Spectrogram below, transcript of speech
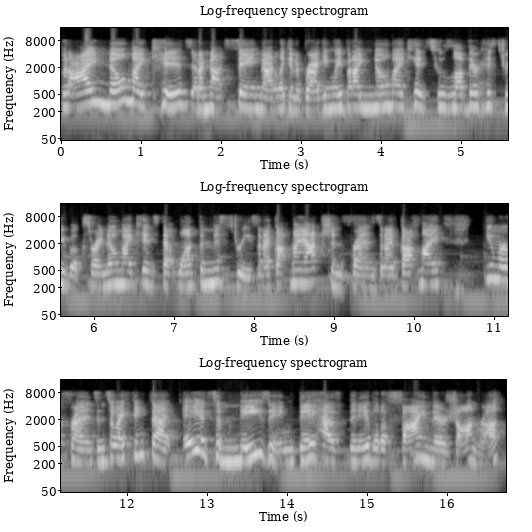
but I know my kids, and I'm not saying that like in a bragging way, but I know my kids who love their history books, or I know my kids that want the mysteries, and I've got my action friends, and I've got my humor friends. And so I think that A, it's amazing they have been able to find their genre,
